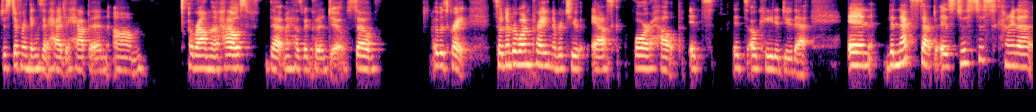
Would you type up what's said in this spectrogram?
just different things that had to happen um, around the house that my husband couldn't do. So it was great. So number one, pray. Number two, ask for help. It's it's okay to do that. And the next step is just to kind of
